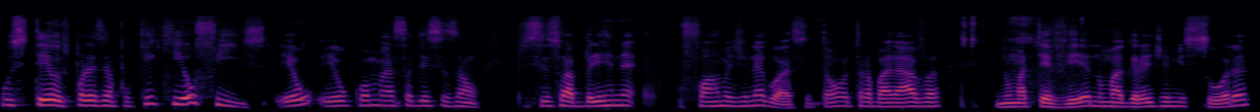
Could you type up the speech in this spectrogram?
os teus, por exemplo, o que que eu fiz? Eu, eu como essa decisão, preciso abrir né, forma de negócio. Então, eu trabalhava numa TV, numa grande emissora,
